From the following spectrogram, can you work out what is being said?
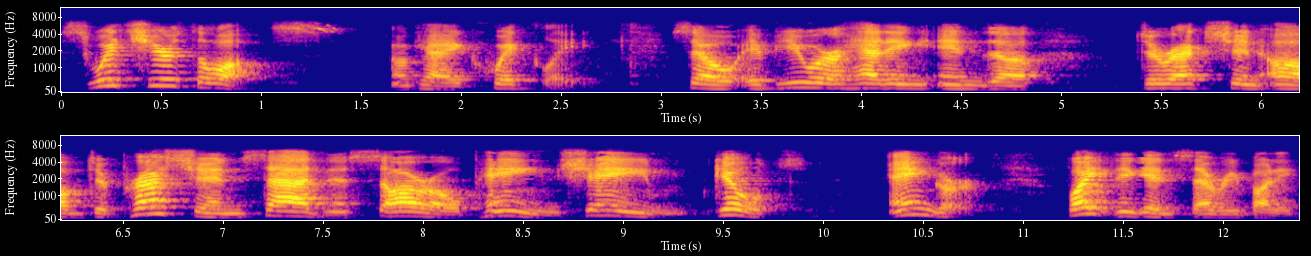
Switch your thoughts. Okay, quickly. So if you are heading in the direction of depression, sadness, sorrow, pain, shame, guilt, anger, fighting against everybody,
